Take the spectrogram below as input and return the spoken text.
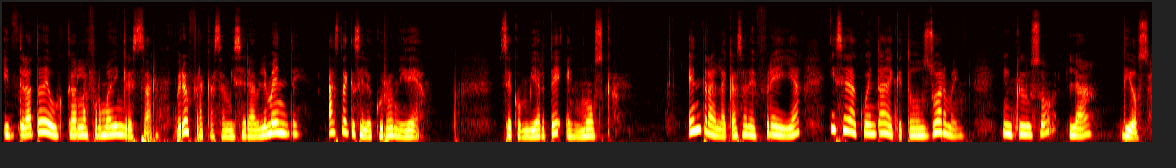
y trata de buscar la forma de ingresar, pero fracasa miserablemente hasta que se le ocurre una idea. Se convierte en mosca. Entra a la casa de Freya y se da cuenta de que todos duermen, incluso la diosa.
